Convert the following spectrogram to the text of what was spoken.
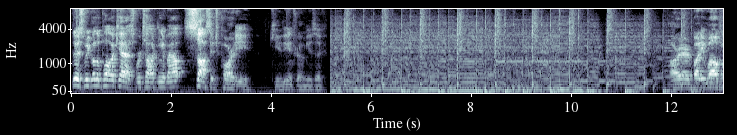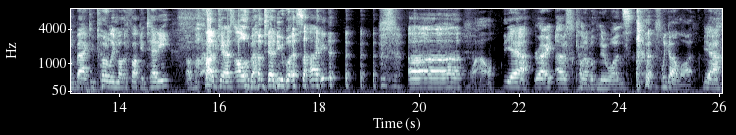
This week on the podcast, we're talking about Sausage Party. Cue the intro music. Alright, everybody, welcome back to Totally Motherfucking Teddy, a podcast all about Teddy Westside. uh, Wow. yeah, right. I was coming up with new ones. We got a lot. yeah,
